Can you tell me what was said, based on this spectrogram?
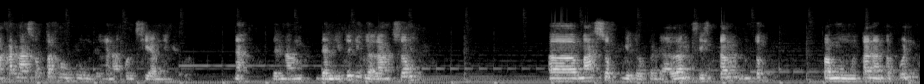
akan langsung terhubung dengan akun siamnya gitu dan dan itu juga langsung uh, masuk gitu ke dalam sistem untuk pemungutan ataupun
